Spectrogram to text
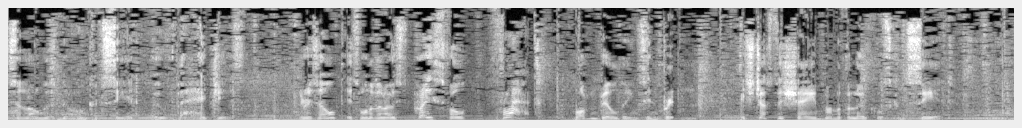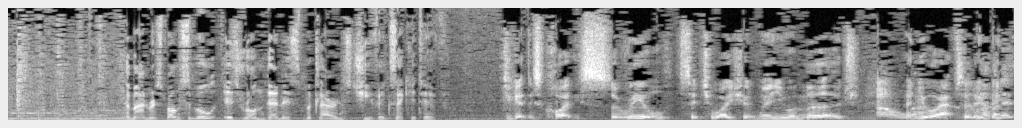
so long as no one could see it over the hedges. The result is one of the most graceful, flat, modern buildings in Britain. It's just a shame none of the locals can see it. The man responsible is Ron Dennis, McLaren's chief executive. You get this quite surreal situation where you emerge Oh, and you're absolutely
